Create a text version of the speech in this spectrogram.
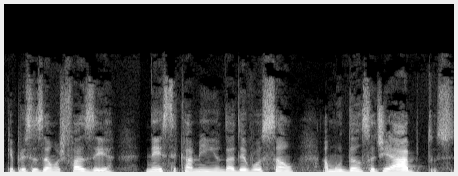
que precisamos fazer nesse caminho da devoção, a mudança de hábitos.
